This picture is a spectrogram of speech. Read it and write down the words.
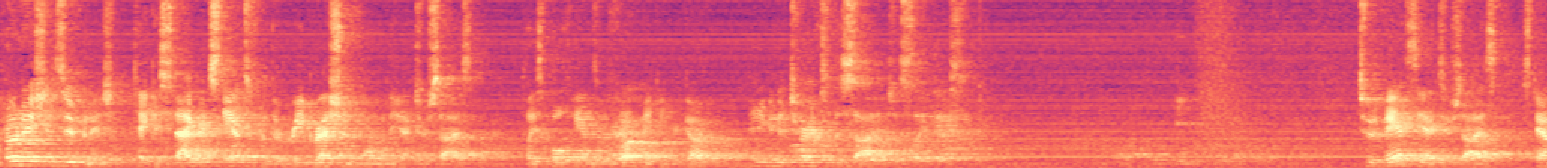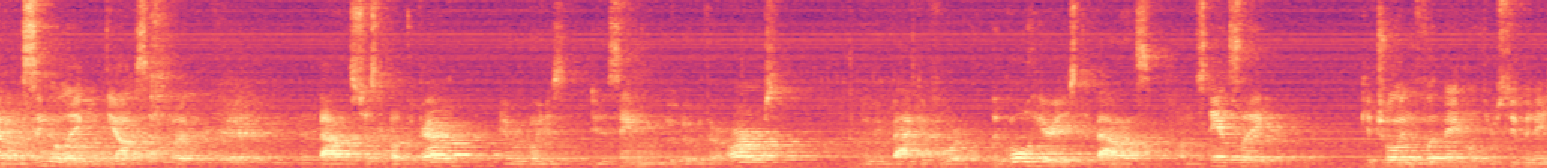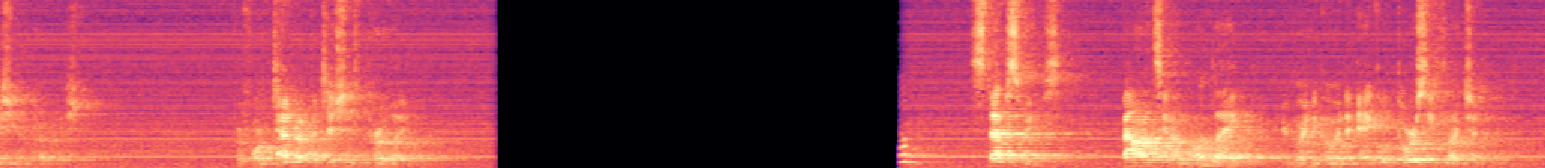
Pronation supination. Take a staggered stance for the regression form of the exercise. Place both hands in front, making your gun, and you're going to turn to the side, just like this. To advance the exercise, stand on a single leg with the opposite foot balanced just above the ground, and we're going to do the same movement with our arms, moving back and forth. The goal here is to balance on the stance leg, controlling the foot and ankle through supination and pronation. Perform 10 repetitions per leg. Step sweeps. Balancing on one leg, you're going to go into ankle dorsiflexion,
